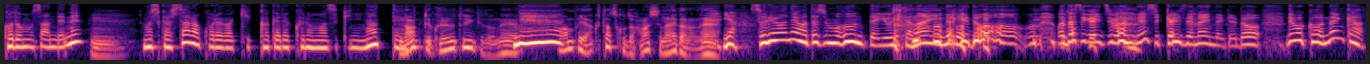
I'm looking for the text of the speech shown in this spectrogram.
子供さんでねうん。もしかしたらこれがきっかけで車好きになって。なってくれるといいけどね。ねえ。あんま役立つこと話してないからね。いやそれはね私も「うん」って言うしかないんだけど 私が一番ねしっかりしてないんだけど。でもこうなんか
